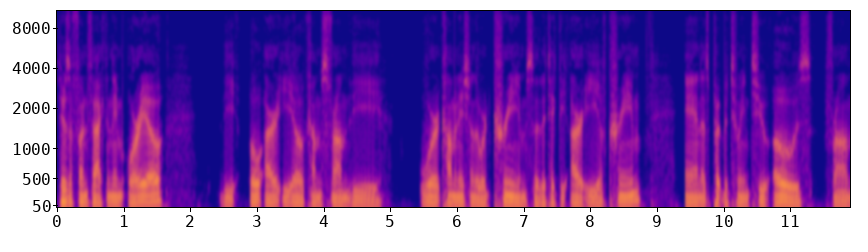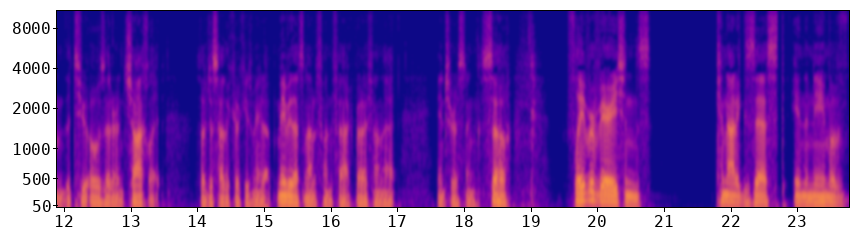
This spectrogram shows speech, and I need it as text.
Here's a fun fact: the name Oreo, the O R E O, comes from the word combination of the word cream. So they take the R E of cream and it's put between two O's from the two O's that are in chocolate. So just how the cookie's made up. Maybe that's not a fun fact, but I found that interesting. So flavor variations cannot exist in the name of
